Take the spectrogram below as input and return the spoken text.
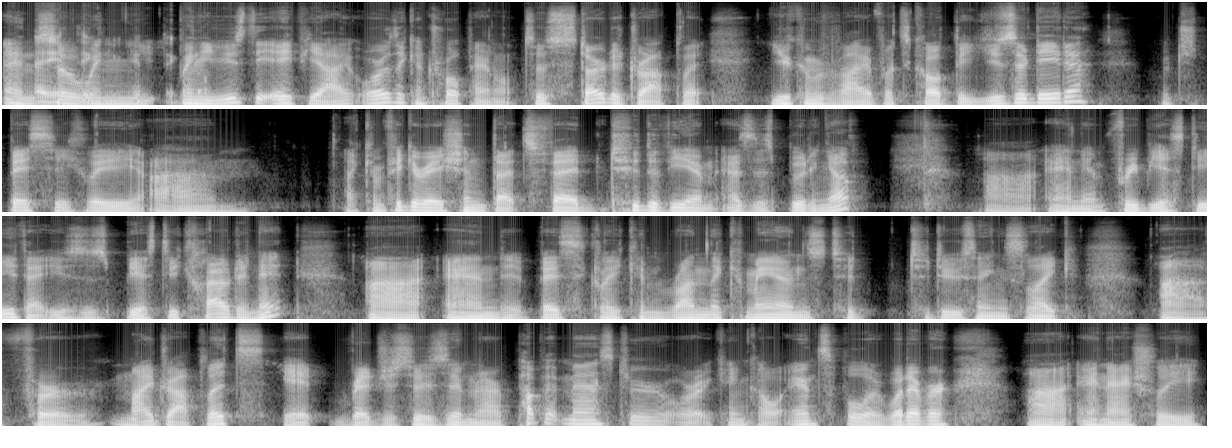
And so when you you, when of. you use the API or the control panel to start a droplet, you can provide what's called the user data, which is basically um, a configuration that's fed to the VM as it's booting up. Uh, and in FreeBSD, that uses BSD cloudinit, uh, and it basically can run the commands to to do things like uh, for my droplets, it registers them in our Puppet Master, or it can call Ansible or whatever, uh, and actually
